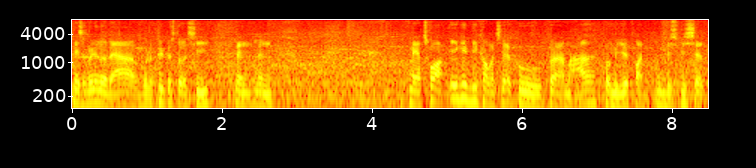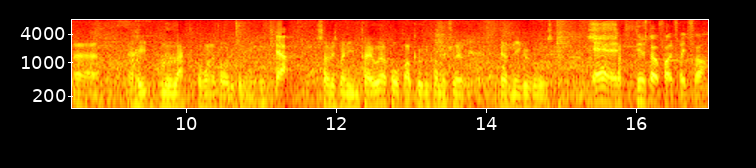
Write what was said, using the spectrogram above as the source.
Det er selvfølgelig noget værre at Volapyk at stå og sige, men, men, men jeg tror ikke, vi kommer til at kunne gøre meget på miljøfronten, hvis vi selv er, er helt nedlagt på grund af dårlig økonomi. ja. Så hvis man i en periode har brug for at købe den konventionelle, eller den ikke økologiske, Ja, så det står folk frit for.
